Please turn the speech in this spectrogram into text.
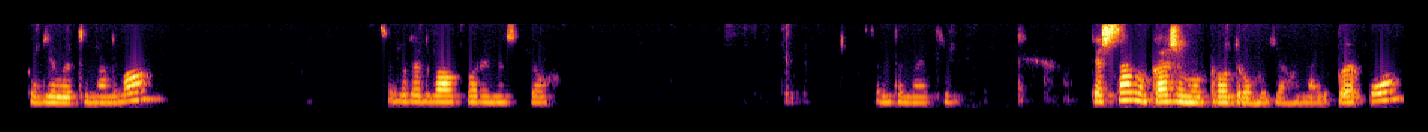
поділити на 2. Це буде 2 корені з 3 сантиметрів. Те ж саме кажемо про другу діагональ. БО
